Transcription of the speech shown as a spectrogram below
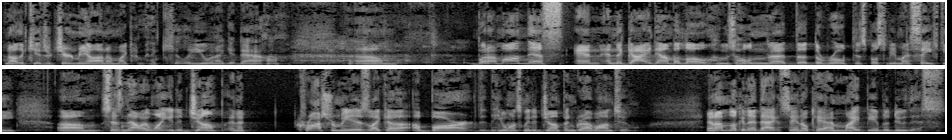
And all the kids are cheering me on. I'm like, I'm going to kill you when I get down. um, but I'm on this, and, and the guy down below who's holding the, the, the rope that's supposed to be my safety um, says, Now I want you to jump. And across from me is like a, a bar that he wants me to jump and grab onto. And I'm looking at that saying, okay, I might be able to do this.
